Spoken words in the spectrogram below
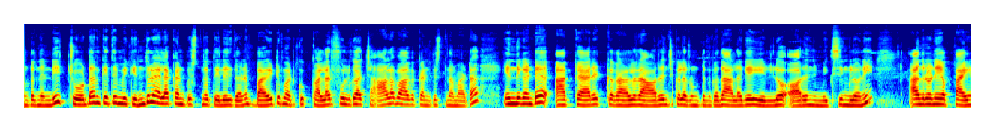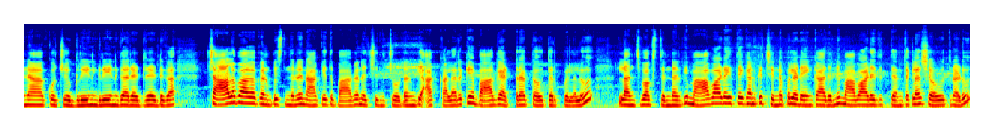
ఉంటుందండి. చూడడానికైతే అయితే మీకు ఇందులో ఎలా కనిపిస్తుందో తెలియదు కానీ బయట మటుకు కలర్ఫుల్గా చాలా బాగా కనిపిస్తుంది అనమాట ఎందుకంటే ఆ క్యారెట్ కలర్ ఆరెంజ్ కలర్ ఉంటుంది కదా అలాగే ఎల్లో ఆరెంజ్ మిక్సింగ్లోని అందులోని పైన కొంచెం గ్రీన్ గ్రీన్గా రెడ్ రెడ్గా చాలా బాగా కనిపిస్తుందండి. నాకైతే బాగా నచ్చింది చూడడానికి. ఆ కలర్కే బాగా అట్రాక్ట్ అవుతారు పిల్లలు లంచ్ బాక్స్ తినడానికి. మా వాడైతే కనుక చిన్నపిల్లడు ఏం కాదండి. మా వాడైతే టెన్త్ క్లాస్ చదువుతున్నాడు.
